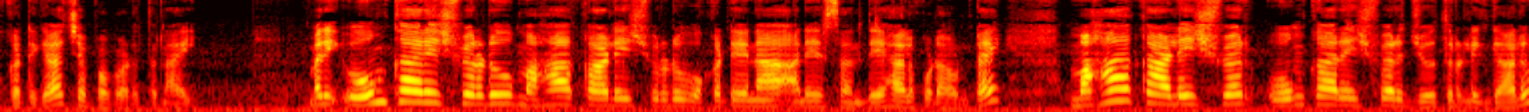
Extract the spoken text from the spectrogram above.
ఒకటిగా చెప్పబడుతున్నాయి. మరి ఓంకారేశ్వరుడు మహాకాళేశ్వరుడు ఒకటేనా అనే సందేహాలు కూడా ఉంటాయి. మహాకాళేశ్వర్ ఓంకారేశ్వర్ జ్యోతిర్లింగాలు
